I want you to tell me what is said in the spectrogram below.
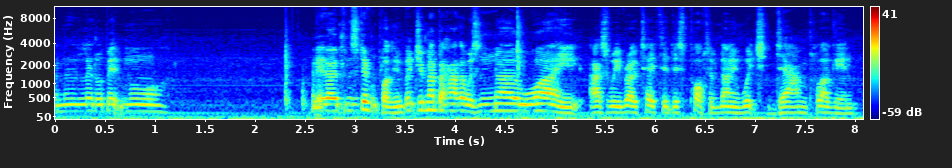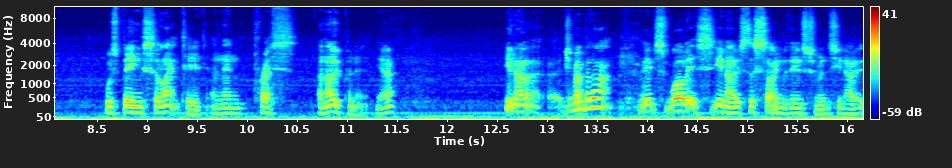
and then a little bit more and it opens a different plugin but do you remember how there was no way as we rotated this pot of knowing which damn plugin was being selected and then press and open it yeah? You know uh, do you remember that? It's well it's you know it's the same with instruments you know.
